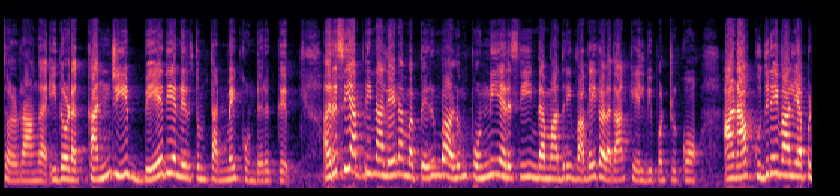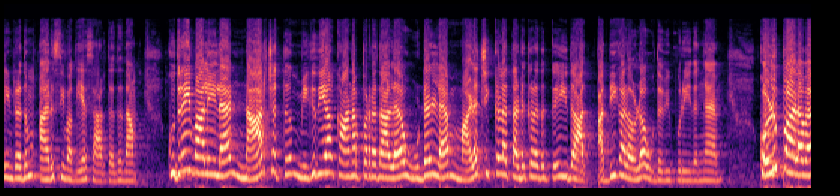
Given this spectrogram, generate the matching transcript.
சொல்கிறாங்க இதோட கஞ்சி பேதியை நிறுத்தும் தன்மை கொண்டிருக்கு. அரிசி அப்படின்னாலே நம்ம பெரும்பாலும் பொன்னி அரிசி இந்த மாதிரி வகைகளை தான் கேள்விப்பட்டிருக்கோம். ஆனால் குதிரைவாளி அப்படின்றதும் அரிசி வகையை சார்ந்தது தான் குதிரைவாளியில் நார்ச்சத்து மிகுதியாக காணப்படுறதால உடலில் மலச்சிக்கலை தடுக்கிறதுக்கு இது அதிக அளவில் உதவி புரியுதுங்க. கொழுப்பு அளவை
